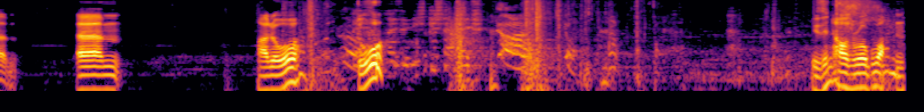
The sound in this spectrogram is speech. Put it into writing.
Ähm, ähm, hallo? Du? Wir sind aus Rogue One.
